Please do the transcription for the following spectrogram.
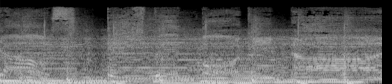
Ich bin original.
